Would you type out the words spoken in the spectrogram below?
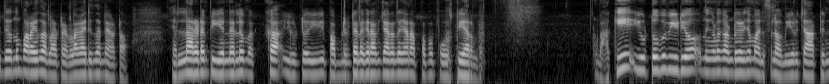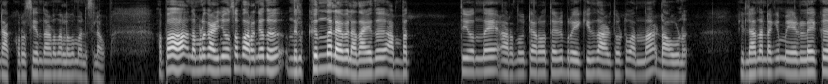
ഇതൊന്നും പറയുന്നതല്ല കേട്ടോ. ഉള്ള കാര്യം തന്നെ കേട്ടോ. എല്ലാവരുടെയും പി എൻ എല്ലും ഒക്കെ യൂട്യൂബ് ഈ പബ്ലിക് ടെലഗ്രാം ചാനലിൽ ഞാൻ അപ്പപ്പോൾ പോസ്റ്റ് ചെയ്യാറുണ്ട്. ബാക്കി യൂട്യൂബ് വീഡിയോ നിങ്ങൾ കണ്ടു കഴിഞ്ഞാൽ മനസ്സിലാവും. ഈ ഒരു ചാർട്ടിന്റെ അക്കുറസി എന്താണെന്നുള്ളത് മനസ്സിലാവും. അപ്പോൾ നമ്മൾ കഴിഞ്ഞ ദിവസം പറഞ്ഞത് നിൽക്കുന്ന ലെവൽ അതായത് അമ്പത്തി ഒന്ന് അറുന്നൂറ്റി അറുപത്തേഴ് ബ്രേക്ക് ചെയ്ത് താഴത്തോട്ട് വന്ന ഡൗണ് ഇല്ലാന്നുണ്ടെങ്കിൽ മേളിലേക്ക്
